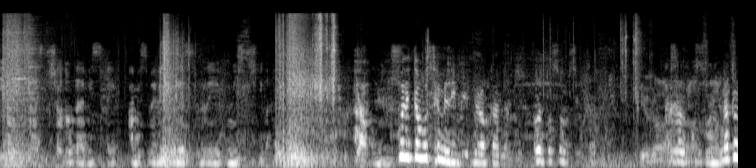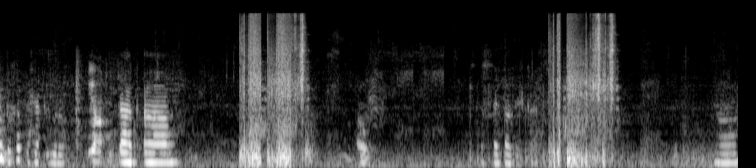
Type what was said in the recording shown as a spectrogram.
Jenom jsme střel do té vyspy, aby jsme věděli, jestli umí střílet. Jo, umíš. Kvůli tomu se mi líbí brokáda. Ale posunu si to. Go Tak ahead. se to. Na chápeš, jak to budu. Jo, Tak a... Oh. Ostatná teďka. No,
